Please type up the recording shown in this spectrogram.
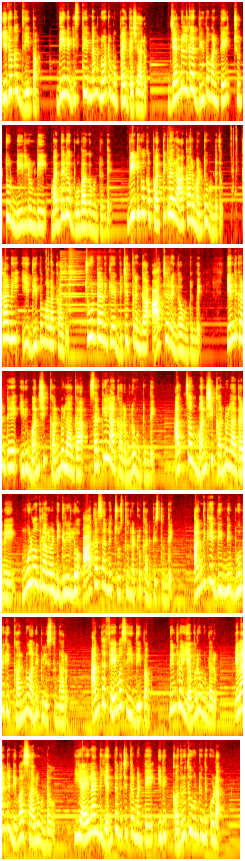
ఇదొక ద్వీపం. దీని విస్తీర్ణం నూట ముప్పై గజాలు. జనరల్గా ద్వీపం అంటే చుట్టూ నీళ్ళుండి మధ్యలో భూభాగం ఉంటుంది. వీటికి ఒక పర్టికులర్ ఆకారం అంటూ ఉండదు. కానీ ఈ ద్వీపం అలా కాదు. చూడ్డానికే విచిత్రంగా ఆశ్చర్యంగా ఉంటుంది. ఎందుకంటే ఇది మనిషి కన్నులాగా సర్కిల్ ఆకారంలో ఉంటుంది. అచ్చం మనిషి కన్నులాగానే మూడు వందల అరవై డిగ్రీల్లో ఆకాశాన్ని చూస్తున్నట్లు కనిపిస్తుంది. అందుకే దీన్ని భూమికి కన్ను అని పిలుస్తున్నారు. అంత ఫేమస్ ఈ ద్వీపం. దీంట్లో ఎవరూ ఉండరు. ఎలాంటి నివాసాలు ఉండవు. ఈ ఐలాండ్ ఎంత విచిత్రమంటే ఇది కదులుతూ ఉంటుంది కూడా.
